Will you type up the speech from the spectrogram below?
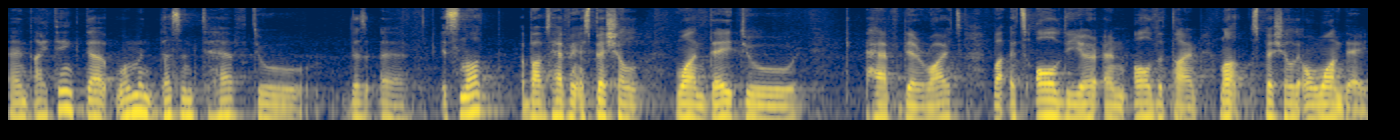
and I think that woman doesn't have to. Does, uh, it's not about having a special one day to have their rights, but it's all the year and all the time, not especially on one day.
